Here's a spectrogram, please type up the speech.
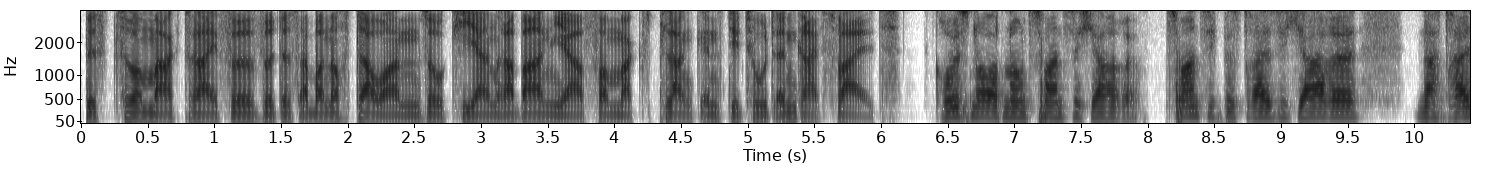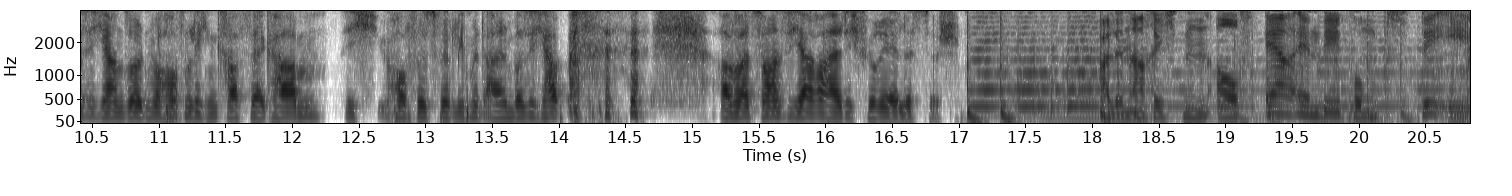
Bis zur Marktreife wird es aber noch dauern, so Kian Rabania vom Max-Planck-Institut in Greifswald. Größenordnung 20 Jahre. 20 bis 30 Jahre. Nach 30 Jahren sollten wir hoffentlich ein Kraftwerk haben. Ich hoffe es wirklich mit allem, was ich habe. Aber 20 Jahre halte ich für realistisch. Alle Nachrichten auf rnd.de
